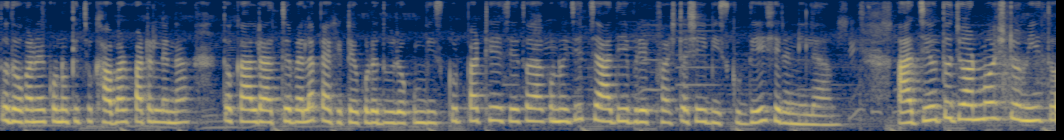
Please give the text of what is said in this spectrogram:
তো দোকানের কোনো কিছু খাবার পাঠালে না? তো কাল রাত্রেবেলা প্যাকেটে করে দুই রকম বিস্কুট পাঠিয়েছে। তো এখন ওই যে চা দিয়ে ব্রেকফাস্টটা সেই বিস্কুট দিয়েই সেরে নিলাম। আর যেহেতু জন্মাষ্টমী, তো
